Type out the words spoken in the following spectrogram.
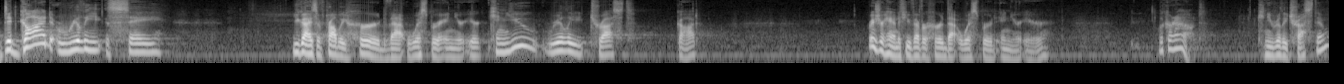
Did God really say? You guys have probably heard that whisper in your ear. Can you really trust God? Raise your hand if you've ever heard that whispered in your ear. Look around. Can you really trust Him?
